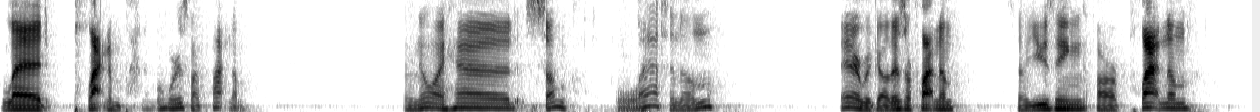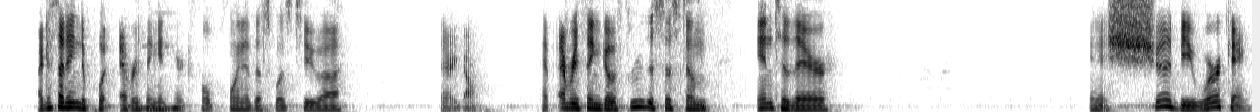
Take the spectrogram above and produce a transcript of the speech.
lead, platinum, platinum. Oh, where's my platinum? I know I had some platinum. There we go. There's our platinum. So using our platinum, I guess I didn't need to put everything in here because the whole point of this was to, uh, there we go. Have everything go through the system into there. And it should be working.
